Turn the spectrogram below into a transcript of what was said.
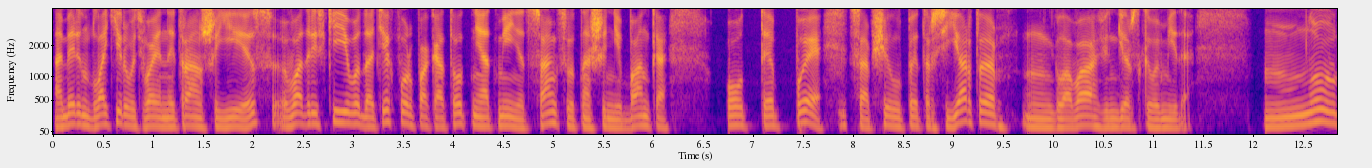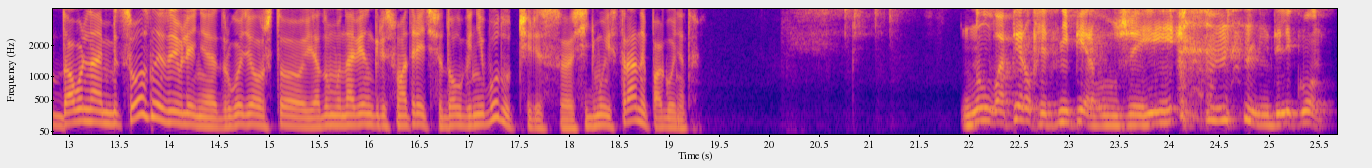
намерен блокировать военные транши ЕС в адрес Киева до тех пор, пока тот не отменит санкции в отношении банка ОТП, сообщил Петер Сиярта, глава венгерского МИДа. Ну, довольно амбициозное заявление. Другое дело, что, я думаю, на Венгрию смотреть долго не будут. Через э, седьмые страны погонят. Ну, во-первых, это не первый уже и недалеко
